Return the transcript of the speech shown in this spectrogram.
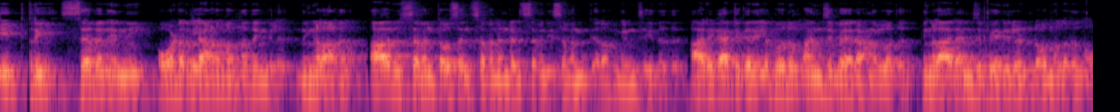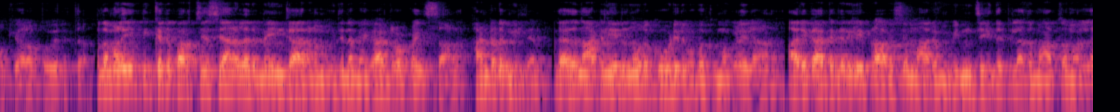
എയ്റ്റ് ത്രീ സെവൻ എന്നീ ഓർഡറിലാണ് വന്നതെങ്കിൽ നിങ്ങളാണ് ആ ഒരു seven thousand seven hundred seventy seven ദിറം വിൻ ചെയ്തത്. ആ ഒരു കാറ്റഗറിയിൽ വെറും അഞ്ച് പേരാണുള്ളത്. നിങ്ങൾ ആ ഒരു അഞ്ച് പേരിൽ ഉണ്ടോ എന്നുള്ളത് നോക്കി ഉറപ്പ് വരുത്തുക. അപ്പൊ നമ്മൾ ഈ ടിക്കറ്റ് പർച്ചേസ് ചെയ്യാനുള്ള ഒരു മെയിൻ കാരണം ഇതിന്റെ മെഗാ ഡ്രോ പ്രൈസ് ആണ്. ഹൺഡ്രഡ് മില്യൺ അതായത് നാട്ടിൽ ഇരുന്നൂറ് കോടി രൂപക്ക് മുകളിലാണ്. ആ ഒരു കാറ്റഗറിയിൽ ഈ പ്രാവശ്യം ആരും വിൻ ചെയ്തിട്ടില്ല. അത് മാത്രമല്ല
